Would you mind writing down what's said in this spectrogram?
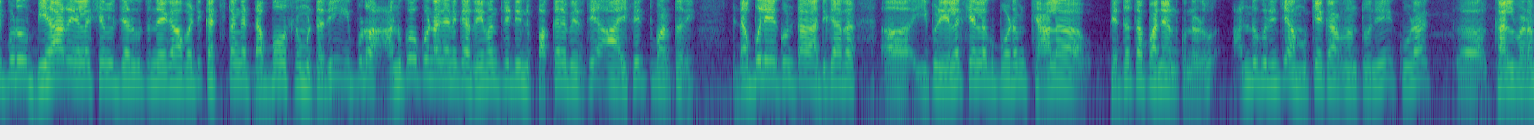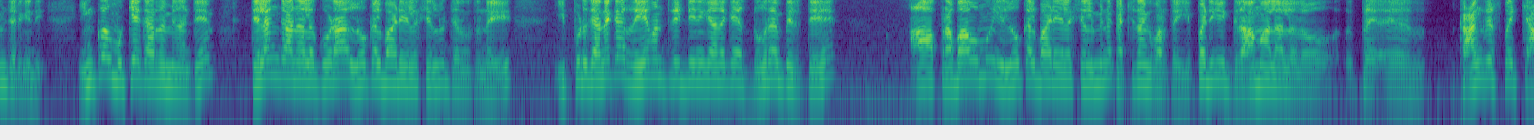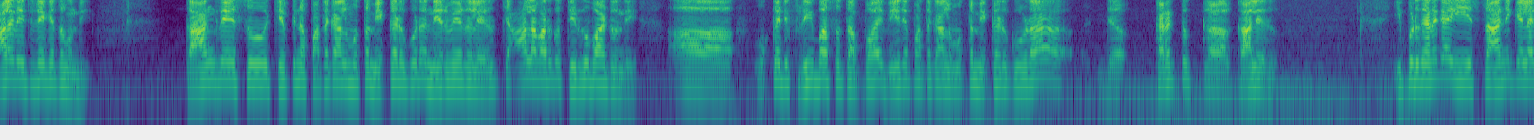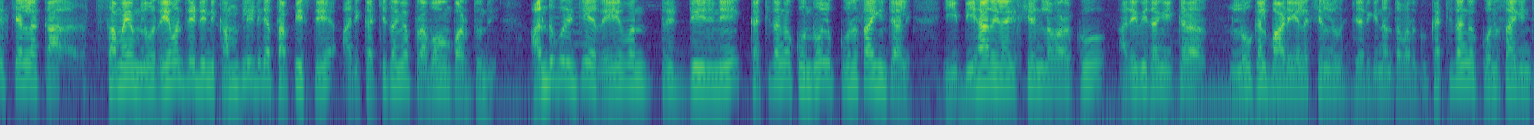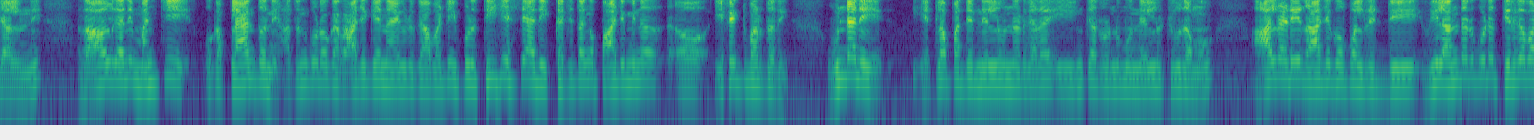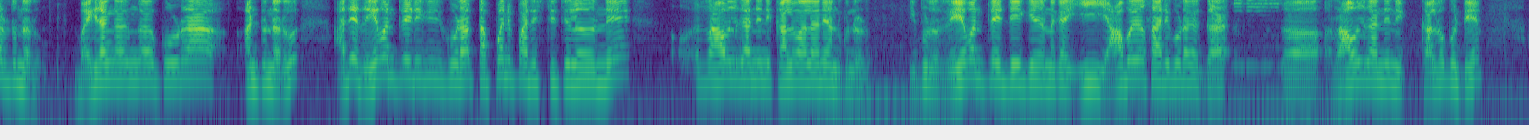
ఇప్పుడు బీహార్ ఎలక్షన్లు జరుగుతున్నాయి కాబట్టి ఖచ్చితంగా డబ్బు అవసరం ఉంటుంది. ఇప్పుడు అనుకోకుండా కనుక రేవంత్ రెడ్డిని పక్కన పెడితే ఆ ఎఫెక్ట్ పడుతుంది. డబ్బు లేకుండా అధికార ఇప్పుడు ఎలక్షన్లకు పోవడం చాలా పెద్ద తప్ప అని అనుకున్నాడు. అందు గురించి ఆ ముఖ్య కారణంతో కూడా కలవడం జరిగింది. ఇంకో ముఖ్య కారణం ఏంటంటే తెలంగాణలో కూడా లోకల్ బాడీ ఎలక్షన్లు జరుగుతున్నాయి. ఇప్పుడు గనక రేవంత్ రెడ్డిని గనక దూరం పెడితే ఆ ప్రభావము ఈ లోకల్ బాడీ ఎలక్షన్ల మీద ఖచ్చితంగా పడతాయి. ఇప్పటికీ గ్రామాలలో కాంగ్రెస్పై చాలా వ్యతిరేకత ఉంది. కాంగ్రెస్ చెప్పిన పథకాలు మొత్తం ఎక్కడ కూడా నెరవేరలేదు. చాలా వరకు తిరుగుబాటు ఉంది. ఒక్కటి ఫ్రీ బస్సు తప్ప వేరే పథకాలు మొత్తం ఎక్కడ కూడా కరెక్ట్ కాలేదు. ఇప్పుడు కనుక ఈ స్థానిక ఎలక్షన్ల కా- సమయంలో రేవంత్ రెడ్డిని కంప్లీట్గా తప్పిస్తే అది ఖచ్చితంగా ప్రభావం పడుతుంది. అందు గురించి రేవంత్ రెడ్డిని ఖచ్చితంగా కొన్ని రోజులు కొనసాగించాలి. ఈ బీహార్ ఎలక్షన్ల వరకు అదేవిధంగా ఇక్కడ లోకల్ బాడీ ఎలక్షన్లు జరిగినంత వరకు ఖచ్చితంగా కొనసాగించాలని రాహుల్ గాంధీ మంచి ఒక ప్లాన్తోని అతను కూడా ఒక రాజకీయ నాయకుడు కాబట్టి ఇప్పుడు తీసేస్తే అది ఖచ్చితంగా పార్టీ మీద ఎఫెక్ట్ పడుతుంది. ఉండని ఎట్లా పద్దెనిమిది నెలలు ఉన్నాడు కదా ఇంకా రెండు మూడు నెలలు చూద్దాము. ఆల్రెడీ రాజగోపాల్ రెడ్డి వీళ్ళందరూ కూడా తిరగబడుతున్నారు. బహిరంగంగా కూడా అంటున్నారు. అదే రేవంత్ రెడ్డికి కూడా తప్పని పరిస్థితిలోనే రాహుల్ గాంధీని కలవాలని అనుకున్నాడు. ఇప్పుడు రేవంత్ రెడ్డి కనుక ఈ యాభయోసారి కూడా గ- రాహుల్ గాంధీని కలవకుంటే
